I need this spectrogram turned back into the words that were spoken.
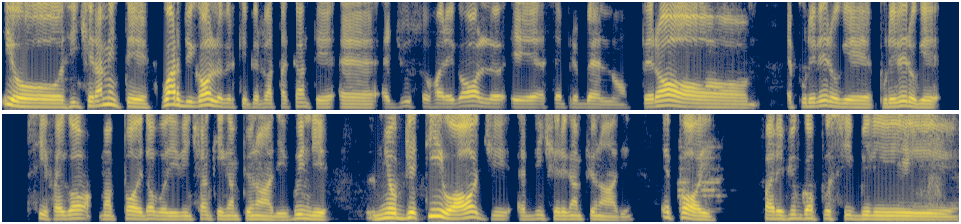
io sinceramente guardo i gol perché per l'attaccante è, è giusto fare gol e è sempre bello, però è pure vero che, pure vero che sì, fai gol, ma poi dopo devi vincere anche i campionati. Quindi il mio obiettivo oggi è vincere i campionati e poi fare più gol possibili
